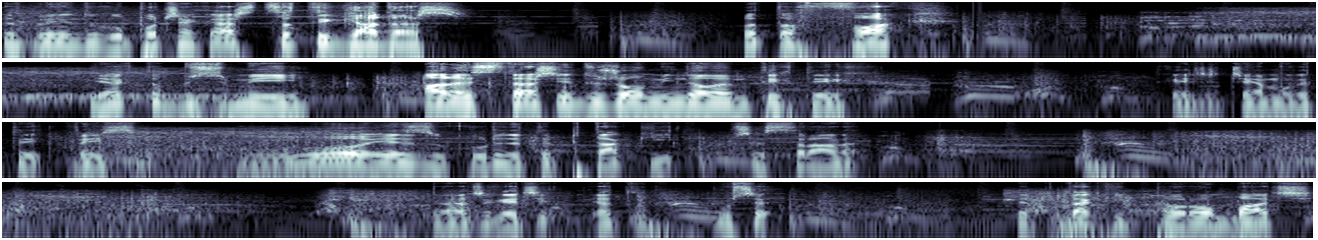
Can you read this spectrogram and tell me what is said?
odpowiednio długo poczekasz. Co ty gadasz? What the fuck? Jak to brzmi? Ale strasznie dużo ominąłem tych, tych. Czekajcie, czy ja mogę tutaj wejść? O Jezu, kurde, te ptaki przesrane. Dobra, czekajcie, ja tu muszę te ptaki porąbać.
